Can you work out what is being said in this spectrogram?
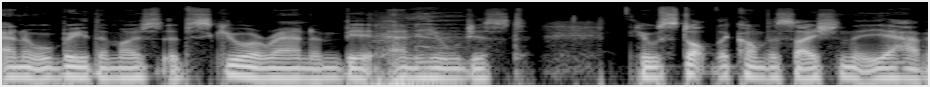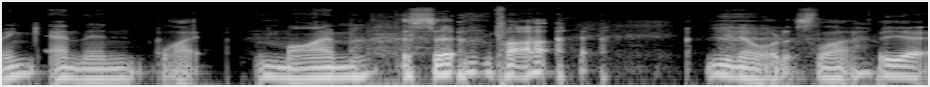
and it will be the most obscure random bit, and he'll just he'll stop the conversation that you're having and then like mime a certain part. You know what it's like, yeah,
